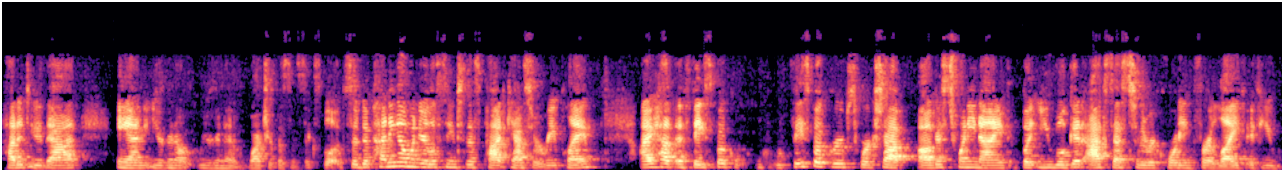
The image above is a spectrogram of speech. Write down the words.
how to do that. And you're gonna you're gonna watch your business explode. So depending on when you're listening to this podcast or replay, I have a Facebook Facebook groups workshop August 29th, but you will get access to the recording for life if you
